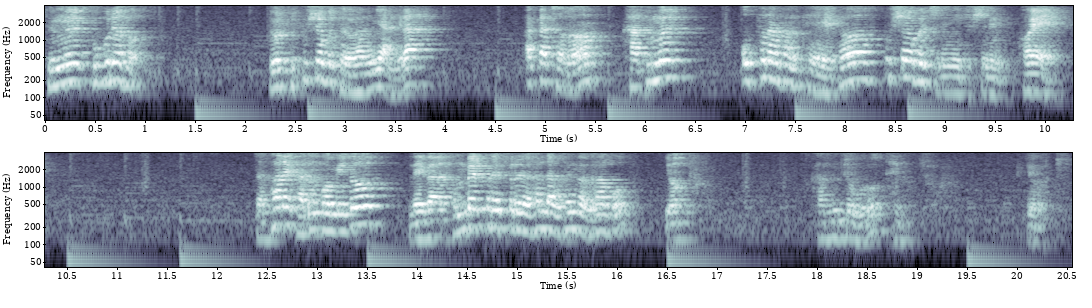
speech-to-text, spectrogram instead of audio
등을 구부려서 이렇게 푸시업을 들어가는 게 아니라 아까처럼 가슴을 오픈한 상태에서 푸시업을 진행해 주시는 거예요. 자, 팔의 가동 범위도 내가 덤벨 프레스를 한다고 생각을 하고 옆으로 가슴 쪽으로 대각 쪽으로 이렇게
